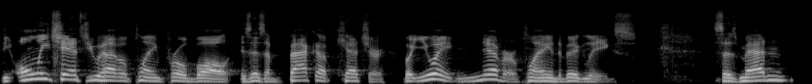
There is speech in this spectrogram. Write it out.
The only chance you have of playing pro ball is as a backup catcher, but you ain't never playing in the big leagues. Says Maddon,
